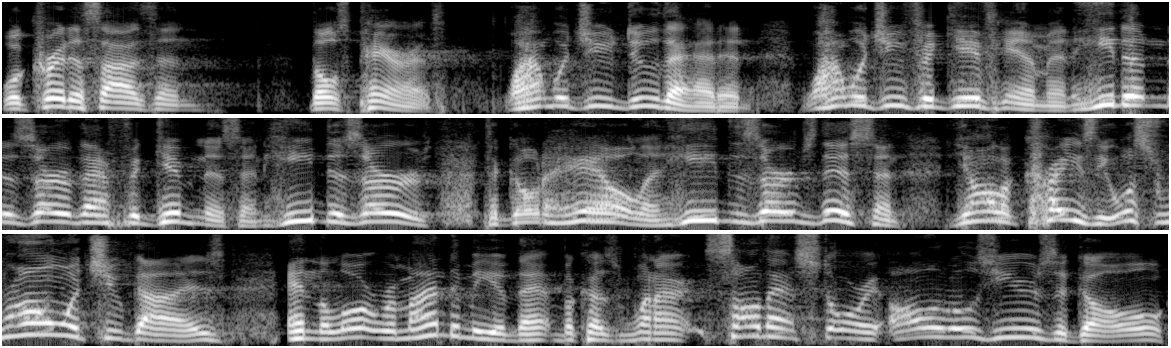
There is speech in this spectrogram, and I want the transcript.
were criticizing those parents. Why would you do that? And why would you forgive him? And he doesn't deserve that forgiveness. And he deserves to go to hell. And he deserves this. And y'all are crazy. What's wrong with you guys? And the Lord reminded me of that because when I saw that story all of those years ago,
